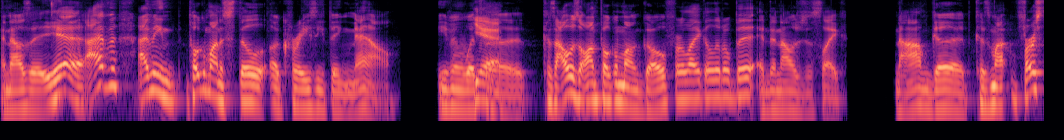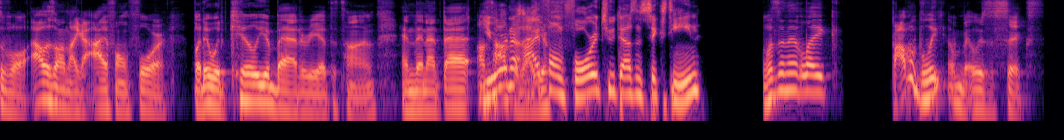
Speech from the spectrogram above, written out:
And I was like, yeah, I haven't. I mean, Pokemon is still a crazy thing now, even with Yeah. the because I was on Pokemon Go for like a little bit, and then I was just like, nah, I'm good. Because my first of all, I was on like an iPhone 4, but it would kill your battery at the time, and then at that, you were on an that, iPhone 4 in 2016. wasn't it like probably? I mean, it was a six.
